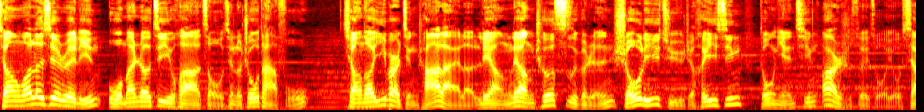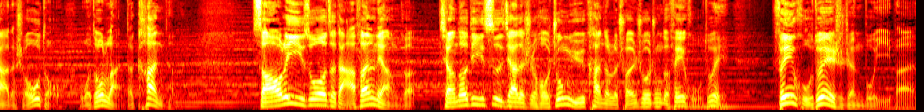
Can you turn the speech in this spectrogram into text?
抢完了谢瑞麟，我们按照计划走进了周大福。抢到一半，警察来了，两辆车，四个人，手里举着黑星，都年轻，二十岁左右，吓得手抖，我都懒得看他们。扫了一桌子，打翻两个。抢到第四家的时候，终于看到了传说中的飞虎队。飞虎队是真不一般，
